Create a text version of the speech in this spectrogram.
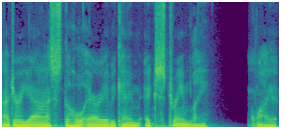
After he asked, the whole area became extremely quiet.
